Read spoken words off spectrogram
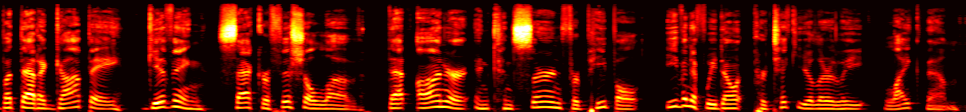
but that agape, giving, sacrificial love, that honor and concern for people, even if we don't particularly like them.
